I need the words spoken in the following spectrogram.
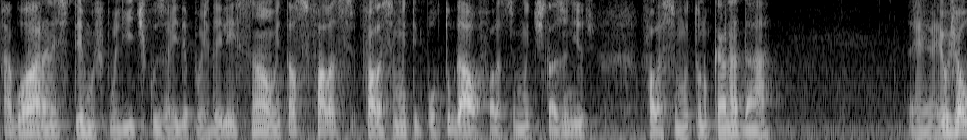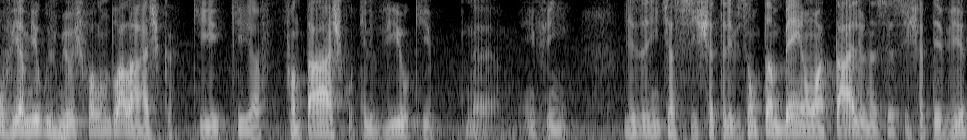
agora, nesses termos políticos aí, depois da eleição, então se fala, -se, fala muito em Portugal, fala-se muito nos Estados Unidos, fala-se muito no Canadá. É, eu já ouvi amigos meus falando do Alasca, que, que é fantástico, que ele viu, que, né, enfim, às vezes a gente assiste a televisão também, é um atalho, né? Você assiste a TV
